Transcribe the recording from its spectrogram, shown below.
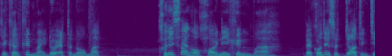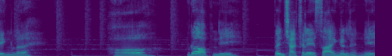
จะเกิดขึ้นใหม่โดยอัตโนมัติ เขาที่สร้างหอคอยนี่ขึ้นมา เป็นคนที่สุดยอดจริง ๆ เลย โห รอบนี้เป็นฉากทะเลทรายงั้นเหรอนี่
